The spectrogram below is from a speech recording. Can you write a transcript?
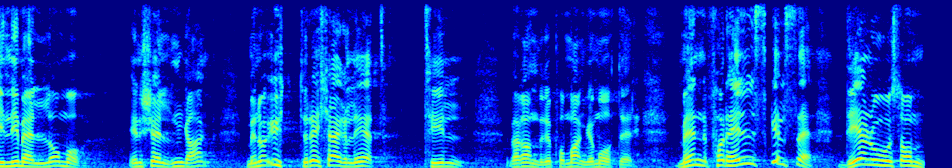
innimellom og en sjelden gang, men å ytre kjærlighet til hverandre på mange måter. Men forelskelse, det er noe som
